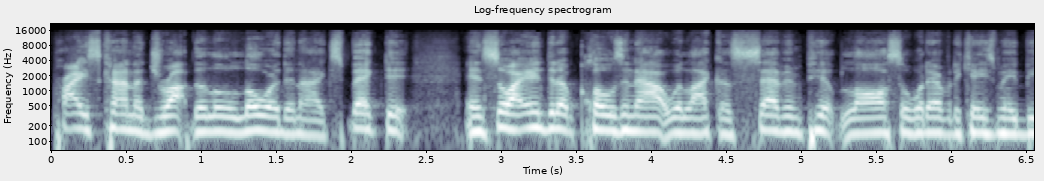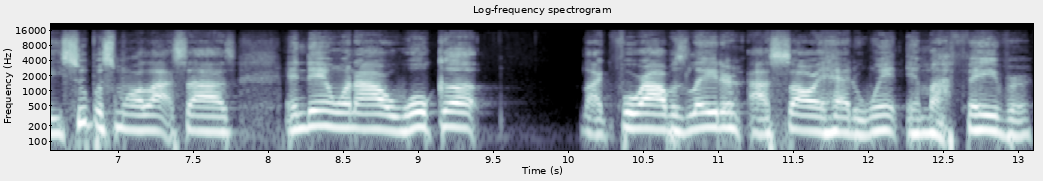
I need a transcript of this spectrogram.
Price kind of dropped a little lower than I expected, and so I ended up closing out with like a seven pip loss or whatever the case may be. Super small lot size, and then when I woke up like four hours later, I saw it had went in my favor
